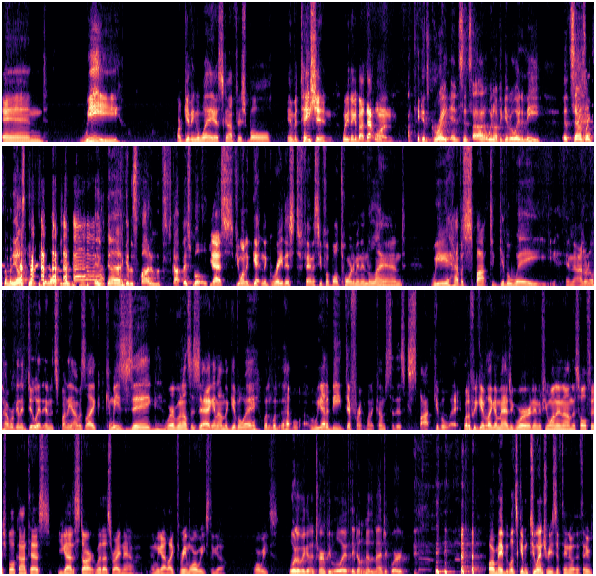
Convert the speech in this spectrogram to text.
and we are giving away a Scott Fish Bowl invitation. What do you think about that one? I think it's great. And since I, we don't have to give it away to me, it sounds like somebody else gets to get lucky and uh, get a spot in the Scott Fish Bowl. Yes. If you want to get in the greatest fantasy football tournament in the land, we have a spot to give away and i don't know how we're going to do it and it's funny i was like can we zig where everyone else is zagging on the giveaway? What, what we got to be different when it comes to this spot giveaway. What if we give like a magic word and if you want in on this whole fishbowl contest you got to start with us right now and we got like three more weeks to go. Four weeks. What are we going to turn people away if they don't know the magic word? Or maybe let's give them two entries if they know if they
